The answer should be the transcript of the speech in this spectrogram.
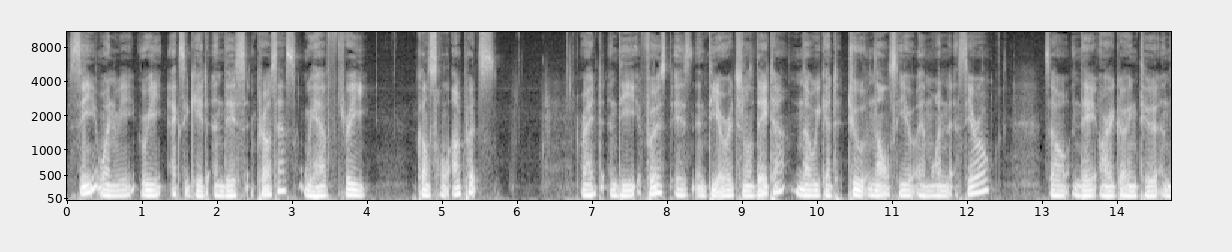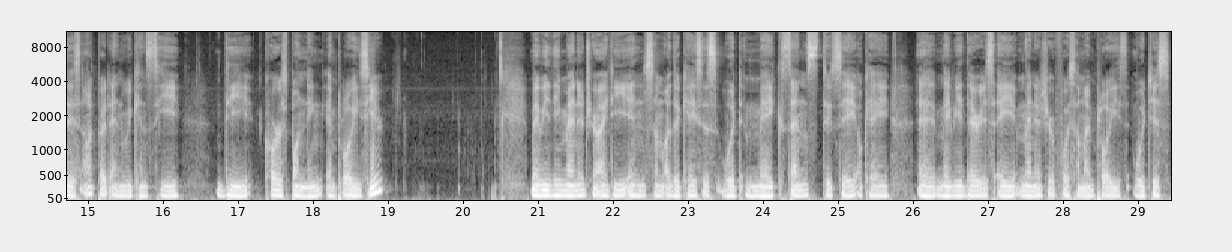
see when we re-execute this process, we have three console outputs, right? And the first is the original data. Now we get two nulls here and one zero. So they are going to this output and we can see the corresponding employees here. Maybe the manager ID in some other cases would make sense to say, okay, uh, maybe there is a manager for some employees which is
